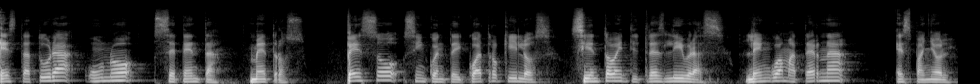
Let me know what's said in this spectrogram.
estatura 1,70 metros, peso 54 kilos, 123 libras, lengua materna español.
